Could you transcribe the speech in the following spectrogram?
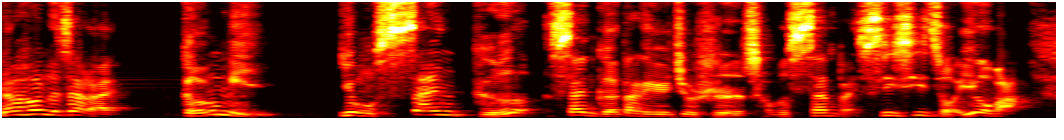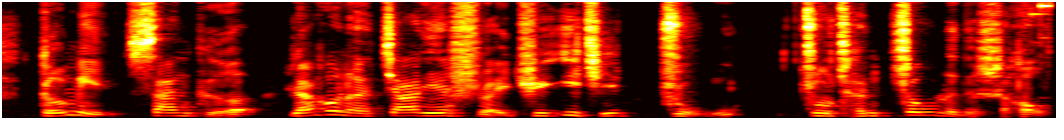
然后呢再来粳米。用三格，三格大概就是差不多三百 CC 左右吧，粳米三格，然后呢加点水去一起煮，煮成粥了的时候，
